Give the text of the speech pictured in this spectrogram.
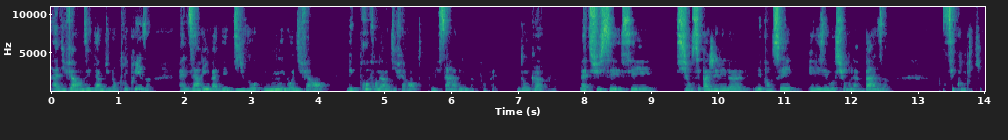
à différentes étapes d'une entreprise, elles arrivent à des niveaux, niveaux, différents, des profondeurs différentes, mais ça arrive, en fait. Donc, euh, là-dessus, c'est si on ne sait pas gérer les pensées et les émotions, la base, c'est compliqué.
